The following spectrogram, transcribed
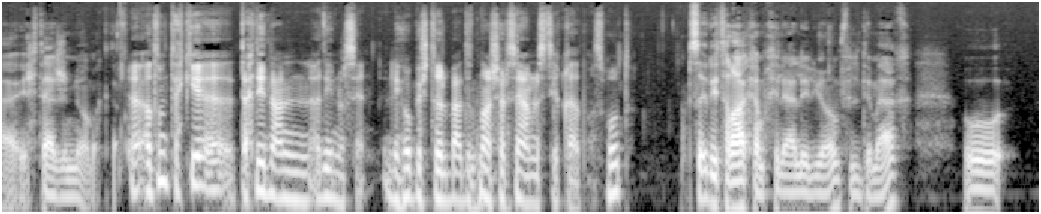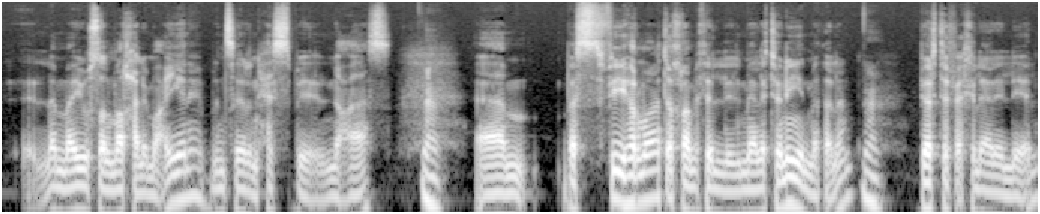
يحتاج النوم أكثر أظن تحكي تحديدا عن الادينوسين اللي هو بيشتغل بعد 12 ساعة من الاستيقاظ مزبوط بصير يتراكم خلال اليوم في الدماغ ولما يوصل مرحلة معينة بنصير نحس بالنعاس. أم، بس في هرمونات أخرى مثل الميلاتونين مثلا نعم. بيرتفع خلال الليل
